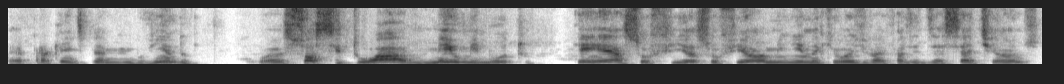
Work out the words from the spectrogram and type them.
é, para quem estiver me ouvindo, é, só situar meio minuto quem é a Sofia. A Sofia é uma menina que hoje vai fazer 17 anos,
